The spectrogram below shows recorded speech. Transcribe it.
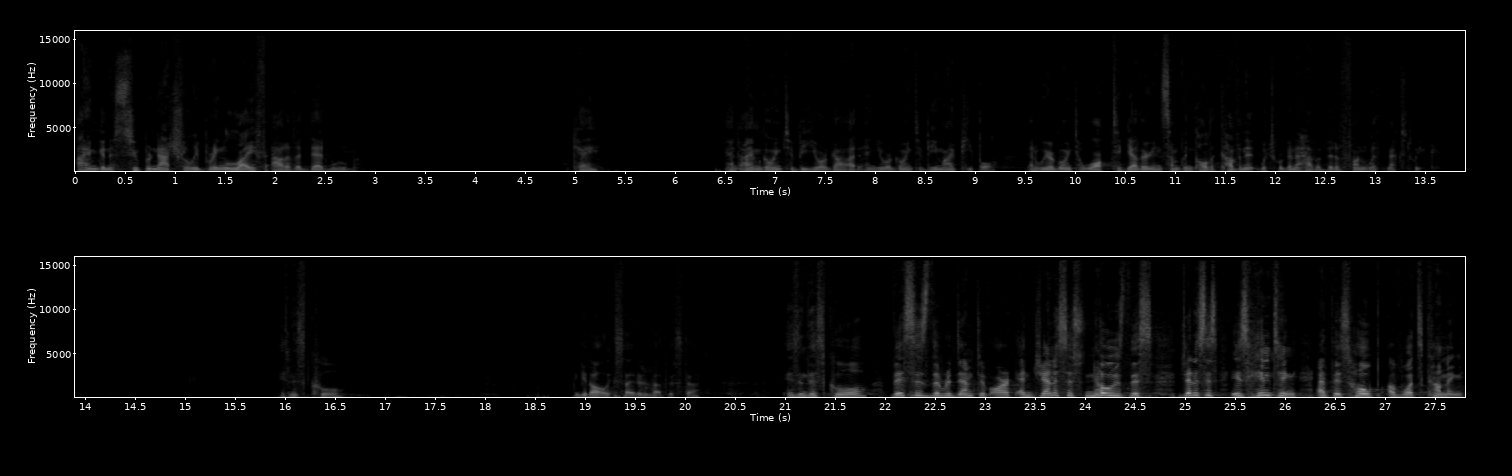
I am going to supernaturally bring life out of a dead womb. Okay? And I am going to be your God, and you are going to be my people. And we are going to walk together in something called a covenant, which we're going to have a bit of fun with next week. Isn't this cool? Get all excited about this stuff. Isn't this cool? This is the redemptive arc, and Genesis knows this. Genesis is hinting at this hope of what's coming.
